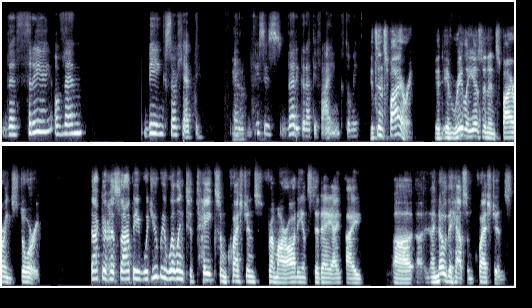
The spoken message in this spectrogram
the three of them being so happy. And this is very gratifying to me. It's inspiring. It, it really is an inspiring story. Dr. Chasapi, would you be willing to take some questions from our audience today? I, I, uh, I know they have some questions.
